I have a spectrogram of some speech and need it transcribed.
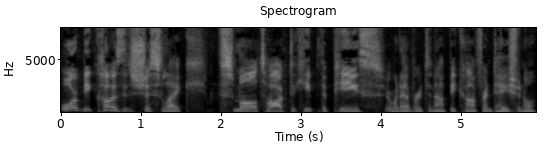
or because it's just like small talk to keep the peace or whatever to not be confrontational.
